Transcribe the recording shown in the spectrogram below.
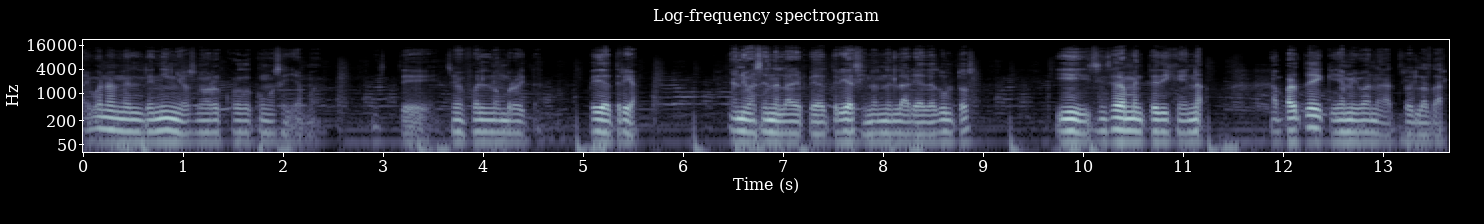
ay bueno, en el de niños, no recuerdo cómo se llama. Este, se me fue el nombre ahorita. Pediatría ya no iba a ser en el área de pediatría, sino en el área de adultos. Y sinceramente dije, no, aparte de que ya me iban a trasladar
